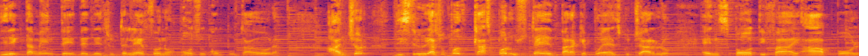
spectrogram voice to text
directamente desde su teléfono o su computadora. Anchor distribuirá su podcast por usted para que pueda escucharlo en Spotify, Apple,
